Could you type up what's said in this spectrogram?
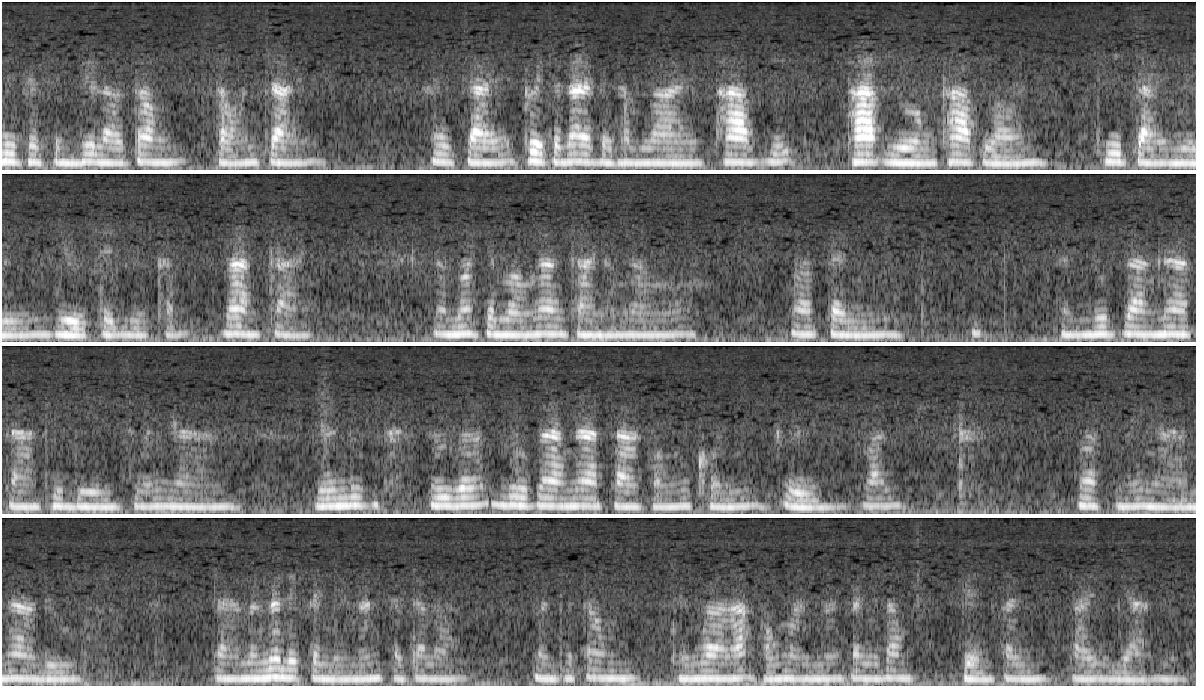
นี่คือสิ่งที่เราต้องสอนใจ ให้ใจเพื่อจะได้ไปทำลายภาพ ภาพลวงภาพหลอนที่ใจมีอยู่ติดอยู่กับร่างกายเรามักจะมองร่างกายของเราว่าเป็นเป็นรูปร่างหน้าตาที่ดีสวยงามหรือรูปรูปรูปร่างหน้าตาของคนอื่นว่าว่าสวยงามน่าดู แต่มันไม่ได้เป็นอย่างนั้นไปตลอด มันจะต้องถึงวาระของมันมันก็จะต้องเปลี่ยนไปไปอีกอย่างหนึ่ง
